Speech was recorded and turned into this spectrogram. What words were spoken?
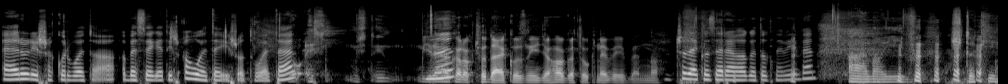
erről, és akkor volt a, a beszélgetés, ahol te is ott voltál. Jó, ezt most én nem Ne? akarok csodálkozni így a hallgatók nevében. Na. Csodálkozz erre a hallgatók nevében. Álnaív, stöki.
